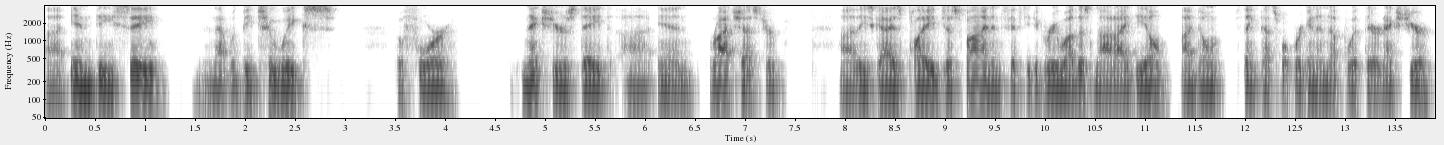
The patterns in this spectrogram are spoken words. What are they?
uh, in DC, and that would be two weeks before next year's date uh, in Rochester. Uh, these guys played just fine in 50 degree weather. It's not ideal. I don't think that's what we're going to end up with there next year.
